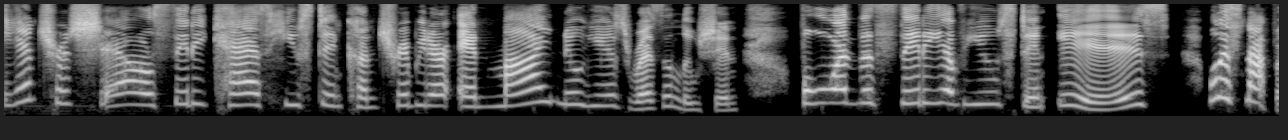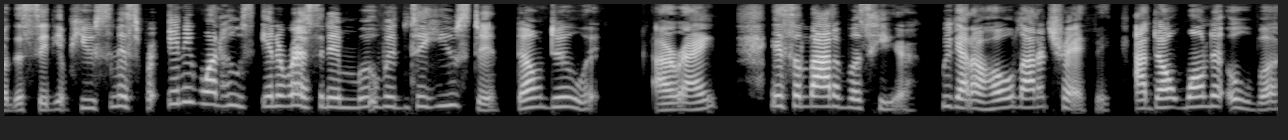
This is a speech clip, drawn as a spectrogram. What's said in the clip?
Aunt Rochelle, CityCast Houston contributor, and my New Year's resolution for the city of Houston is well, it's not for the city of Houston, it's for anyone who's interested in moving to Houston. Don't do it. All right. It's a lot of us here. We got a whole lot of traffic. I don't want an Uber.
